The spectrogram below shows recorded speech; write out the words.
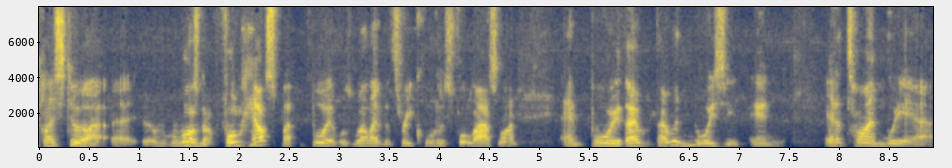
close to a, it wasn't a full house, but boy, it was well over three quarters full last night, and boy, they they were noisy and at a time where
